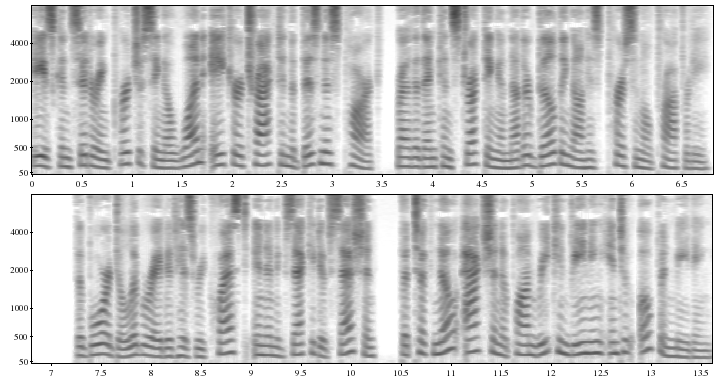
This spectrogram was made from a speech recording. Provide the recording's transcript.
He is considering purchasing a one acre tract in the business park rather than constructing another building on his personal property. The board deliberated his request in an executive session, but took no action upon reconvening into open meeting.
